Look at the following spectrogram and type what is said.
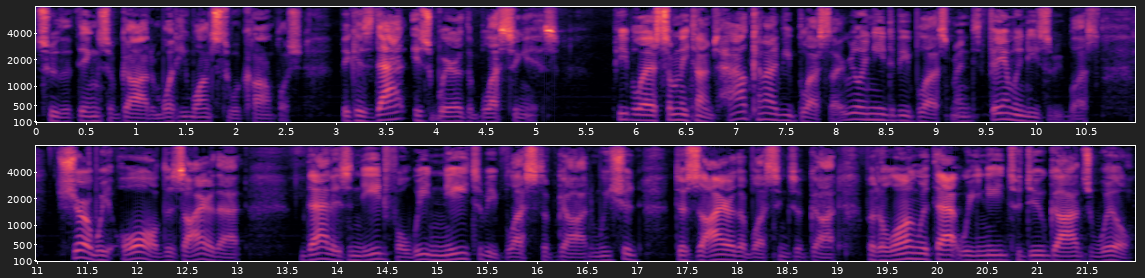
to the things of God and what He wants to accomplish, because that is where the blessing is. People ask so many times, How can I be blessed? I really need to be blessed. My family needs to be blessed. Sure, we all desire that that is needful. We need to be blessed of God, and we should desire the blessings of God. But along with that, we need to do God's will.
